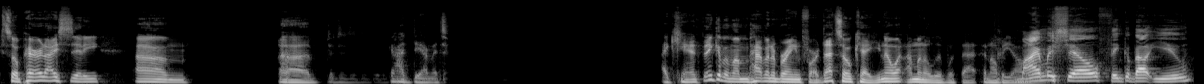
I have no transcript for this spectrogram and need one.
so Paradise City. Um, uh, God damn it. I can't think of them. I'm having a brain fart. That's okay. You know what? I'm going to live with that and I'll be all My right. Michelle, think about you.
